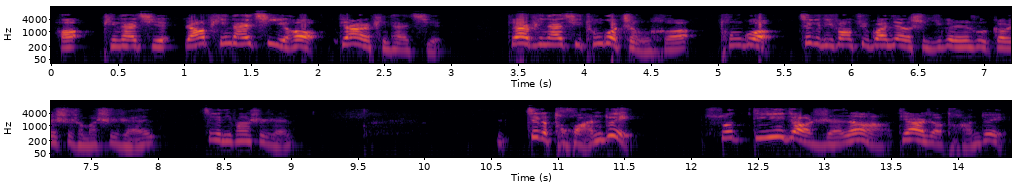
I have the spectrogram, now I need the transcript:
好平台期，然后平台期以后第二个平台期。第二平台期通过整合，通过这个地方最关键的是一个人数，各位是什么？是人，这个地方是人，这个团队，说第一叫人啊，第二叫团队。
